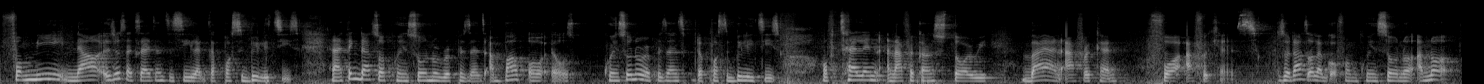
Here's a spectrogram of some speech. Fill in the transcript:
for me now it's just exciting to see like the possibilities and i think that's what queen sono represents above all else Queen Sono represents the possibilities of telling an African story by an African for Africans. So that's all I got from Queen Sono. I'm not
